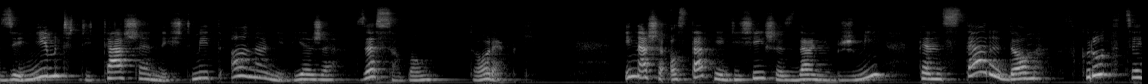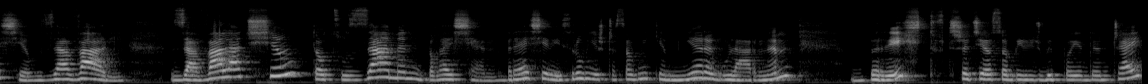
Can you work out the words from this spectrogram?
Sie nimmt die Tasche nicht mit. Ona nie bierze ze sobą torebki. I nasze ostatnie dzisiejsze zdanie brzmi: Ten stary dom wkrótce się zawali. Zawalać się to zusammenbrechen. Brechen jest również czasownikiem nieregularnym. Bricht w trzeciej osobie liczby pojedynczej.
